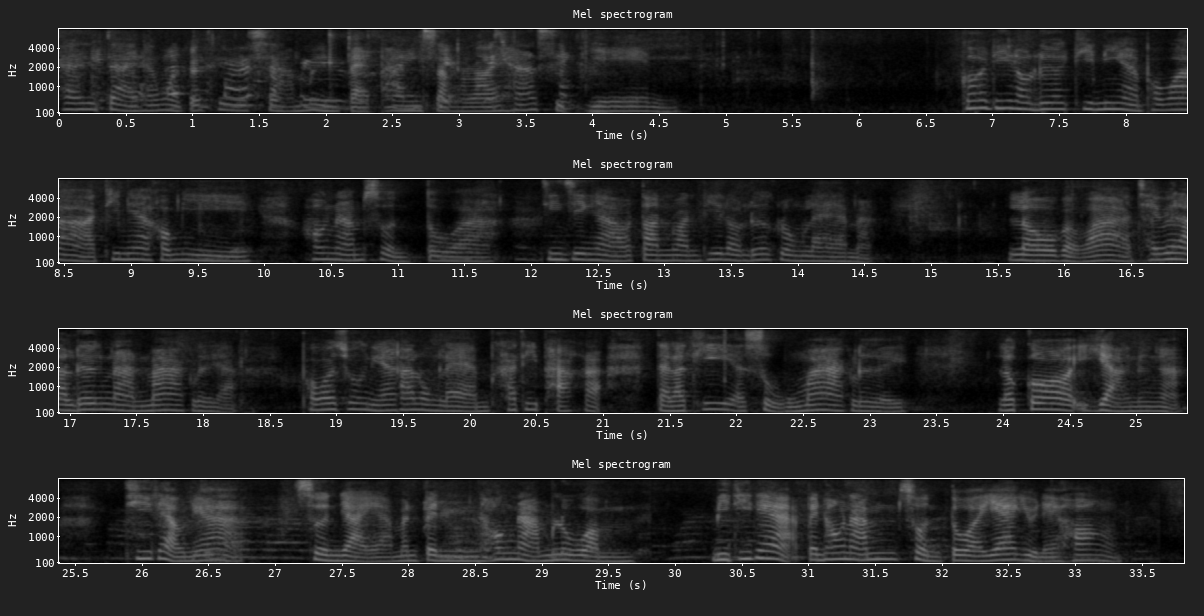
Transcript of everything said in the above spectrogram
ค่าใช้จ่ายทั้งหมดก็คือ 38,250 เยน ก็ที่เราเลือกที่เนี่ยเพราะว่าที่เนี่ยเขามีห้องน้ำส่วนตัว จริงๆอะตอนวันที่เราเลือกโรงแรมอะ เราแบบว่าใช้เวลาเลือกนานมากเลยอะ เพราะว่าช่วงนี้ค่าโรงแรมค่าที่พักอะ แต่ละที่อะสูงมากเลย แล้วก็อีกอย่างหนึ่งอะ ที่แถวเนี้ยส่วนใหญ่อะมันเป็นห้องน้ำรวม มีที่เนี่ยเป็นห้องน้ำส่วนตัวแยกอยู่ในห้อง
